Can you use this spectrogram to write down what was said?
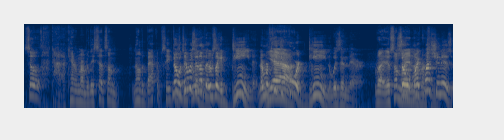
So God, I can't remember. They said some. No, the backup safety. No, there was another. There was like a Dean, number Yeah. fifty-four. Dean was in there. right. It was some. So random my person. question is,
